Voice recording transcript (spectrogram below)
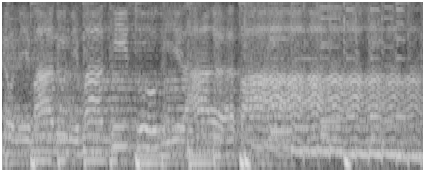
努尼玛努尼玛提苏皮拉尔巴。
